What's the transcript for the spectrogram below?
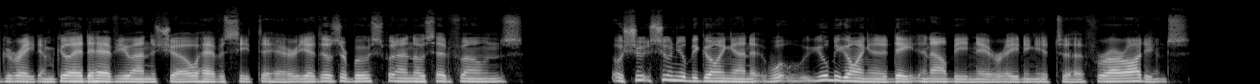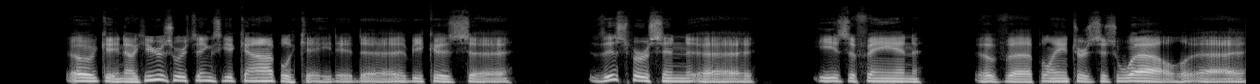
Great. I'm glad to have you on the show. Have a seat there. Yeah, those are boosts. Put on those headphones. Oh, soon you'll be going on it. You'll be going on a date, and I'll be narrating it uh, for our audience. Okay, now here's where things get complicated uh, because uh, this person uh, is a fan of uh, planters as well, uh,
